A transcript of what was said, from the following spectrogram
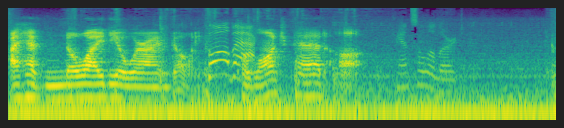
I have no idea where I'm going. Fall back. The launch pad up. Cancel alert. I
